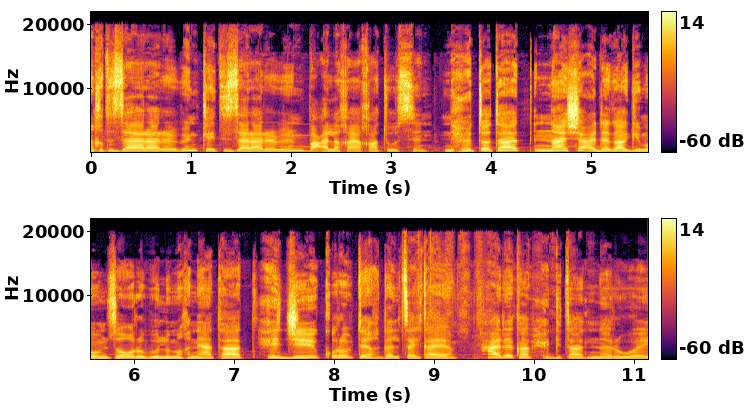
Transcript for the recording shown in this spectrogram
ንኽትዘራረብን ከይትዘራረብን ባዕልኻ ኢኻ ትውስን። ንሕቶታት እናሻዕ ደጋጊሞም ዘቕርብሉ ምኽንያታት ሕጂ ቁሩብተይ ክገልጸልካ እየ። ሓደ ካብ ሕግታት ነርወይ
